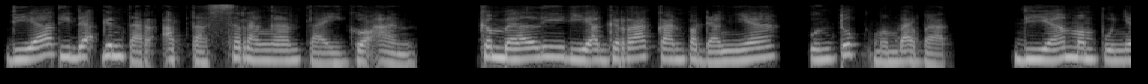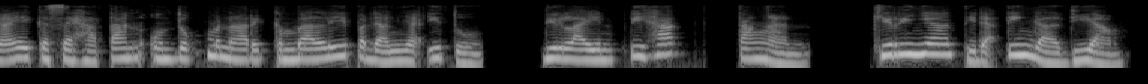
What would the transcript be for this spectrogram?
Dia tidak gentar atas serangan Taigoan. Kembali dia gerakan pedangnya, untuk membabat. Dia mempunyai kesehatan untuk menarik kembali pedangnya itu. Di lain pihak, tangan kirinya tidak tinggal diam.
